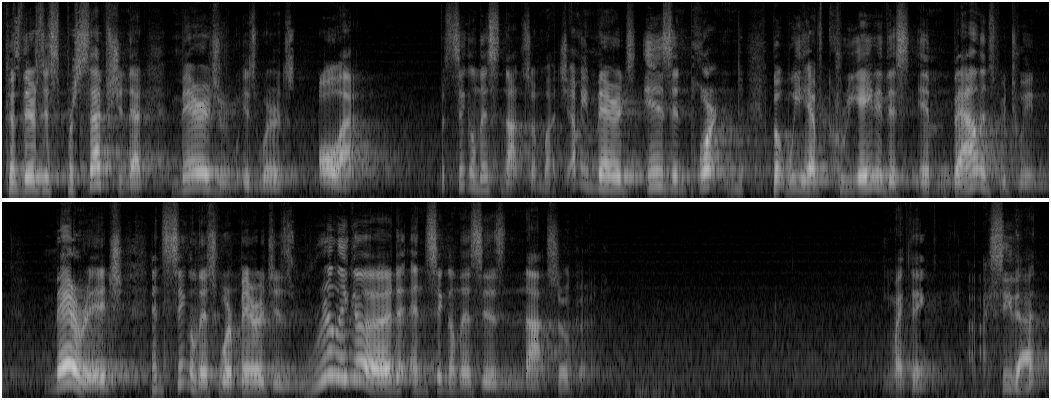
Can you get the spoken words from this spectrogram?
Because there's this perception that marriage is where it's all at. But singleness, not so much. I mean, marriage is important, but we have created this imbalance between marriage and singleness where marriage is really good and singleness is not so good. You might think, I see that,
